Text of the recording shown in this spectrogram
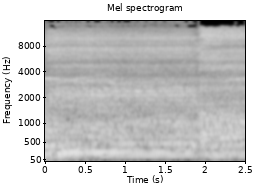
We are.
